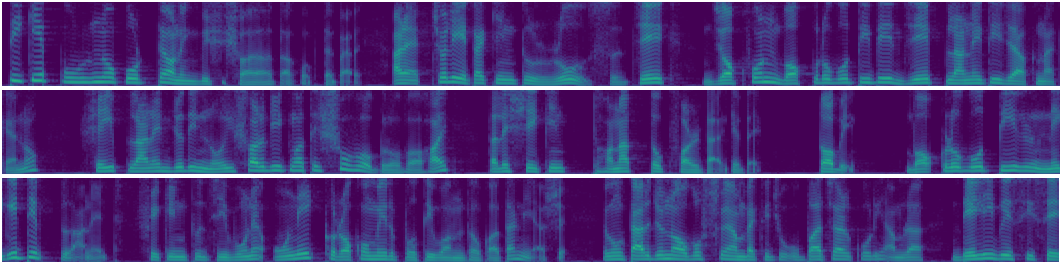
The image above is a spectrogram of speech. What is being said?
অপ্রাপ্তিকে পূর্ণ করতে অনেক বেশি সহায়তা করতে পারে। আর অ্যাকচুয়ালি এটা কিন্তু রুলস যে যখন বক্রগতিতে যে প্ল্যানেটই যাক না কেন, সেই প্ল্যানেট যদি নৈসর্গিক মতে শুভ গ্রহ হয়, তাহলে সে কিন্তু ধনাত্মক ফলটাকে দেয়। তবে বক্রগতির নেগেটিভ প্ল্যানেট সে কিন্তু জীবনে অনেক রকমের প্রতিবন্ধকতা নিয়ে আসে। এবং তার জন্য অবশ্যই আমরা কিছু উপাচার করি। আমরা ডেলি বেসিসে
